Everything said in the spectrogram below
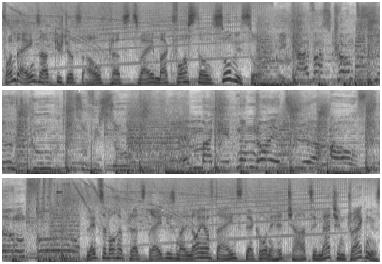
Von der 1 abgestürzt auf Platz 2, Mark Forster und sowieso. Egal was kommt, es wird gut, sowieso. Immer geht eine neue Tür auf, irgendwo. Letzte Woche Platz 3, diesmal neu auf der 1 der Krone Hitcharts, Imagine Dragons.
